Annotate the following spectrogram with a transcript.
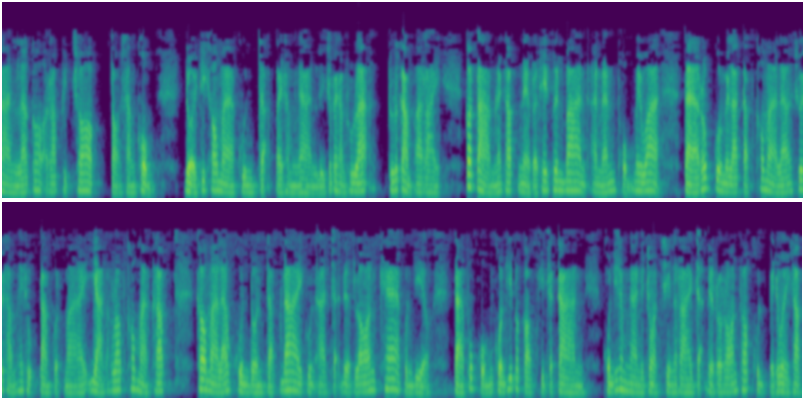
กัน แล้วก็รับผิดชอบต่อสังคม โดยที่เข้ามาคุณจะไปทำงาน หรือจะไปทำธุระธุรกรรมอะไร ก็ตามนะครับในประเทศเพื่อนบ้าน อันนั้นผมไม่ว่า แต่รบกวนเวลากลับเข้ามาแล้วช่วยทำให้ถูกตามกฎหมาย อย่าลักลอบเข้ามาครับ เข้ามาแล้วคุณโดนจับได้ คุณอาจจะเดือดร้อนแค่คนเดียว แต่พวกผมคนที่ประกอบกิจการ คนที่ทำงานในจังหวัดเชียงรายจะเดือดร้อนเพราะคุณไปด้วยครับ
